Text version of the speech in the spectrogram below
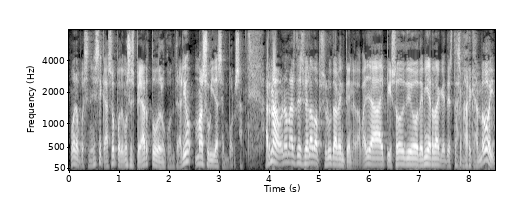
Bueno, pues en ese caso podemos esperar todo lo contrario, más subidas en bolsa. Arnau, no me has desvelado absolutamente nada. Vaya episodio de mierda que te estás marcando hoy.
